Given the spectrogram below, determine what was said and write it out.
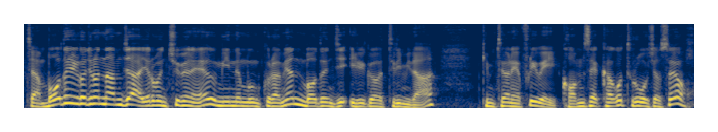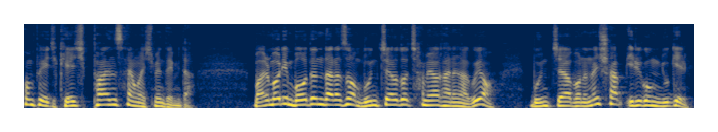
자, 뭐든 읽어주는 남자 여러분 주변에 의미 있는 문구라면 뭐든지 읽어드립니다. 김태훈의 프리웨이 검색하고 들어오셔서요. 홈페이지 게시판 사용하시면 됩니다. 말머리 뭐든 달아서 문자로도 참여가 가능하고요. 문자 번호는 샵 1061,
